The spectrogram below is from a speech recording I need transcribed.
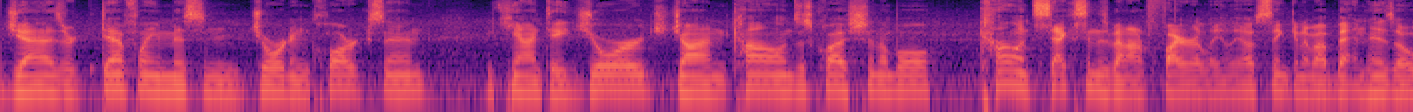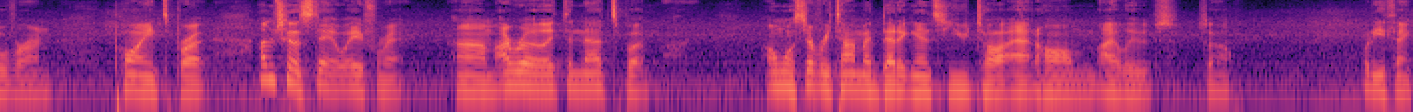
Jazz are definitely missing Jordan Clarkson and Keyonte George. John Collins is questionable. Collin Sexton has been on fire lately. I was thinking about betting his over on points, but I'm just going to stay away from it. Um, I really like the Nets, but almost every time I bet against Utah at home, I lose. So, what do you think?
